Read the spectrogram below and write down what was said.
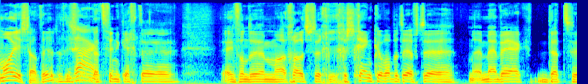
mooi is dat, hè? Dat, is, Raar. dat vind ik echt... eh, een van de grootste geschenken wat betreft uh, mijn werk... dat uh,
